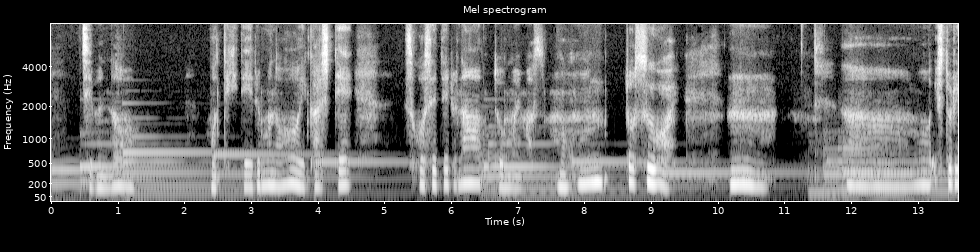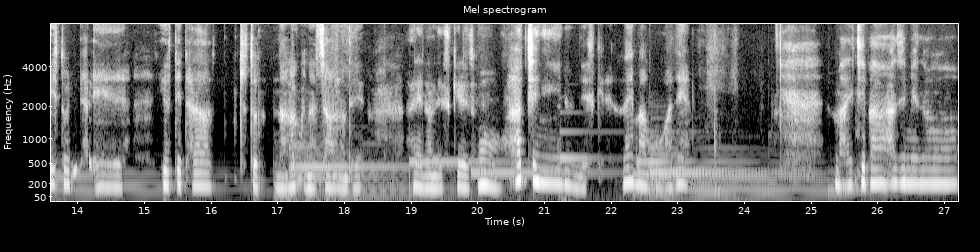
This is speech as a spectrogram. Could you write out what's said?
ー、自分の持ってきているものを生かして過ごせてるなと思います。もうほんとすごい。うん。あもう一人一人、えー、言ってたらちょっと長くなっちゃうので、あれなんですけれども、8人いるんですけれどね、孫がね。まあ一番初めの、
